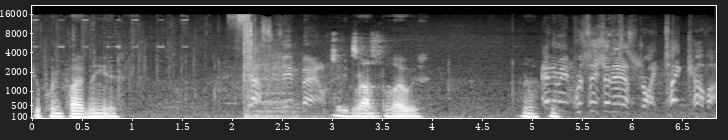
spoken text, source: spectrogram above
Two point five meters. Gas is inbound. He's right below us. Okay. Enemy precision airstrike. Take cover.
